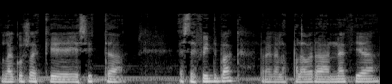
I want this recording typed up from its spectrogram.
La cosa es que exista ese feedback para que las palabras necias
